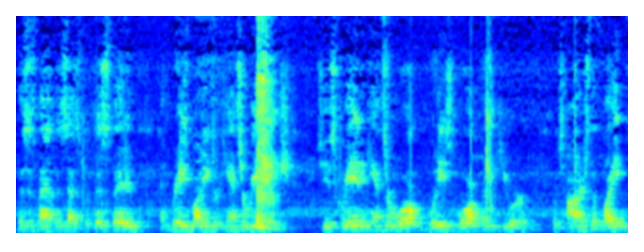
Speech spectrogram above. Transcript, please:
Mrs. Mathis has participated and raised money for cancer research. She has created a cancer walk, Woody's Walk for the Cure, which honors the fight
